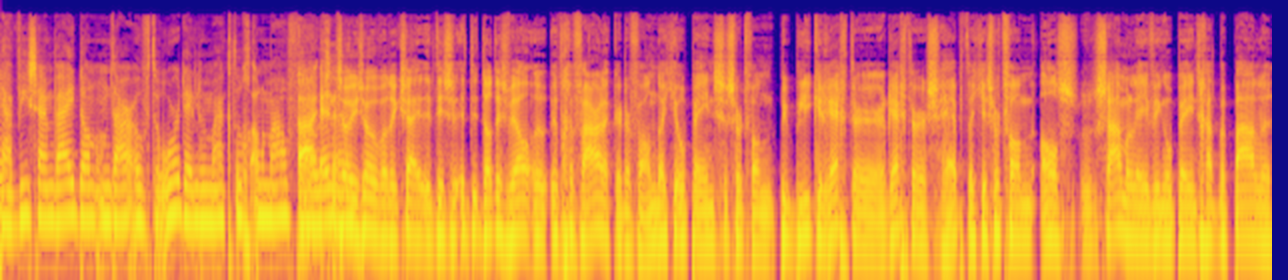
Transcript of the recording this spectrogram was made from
ja, wie zijn wij dan om daarover te oordelen? We maken toch allemaal Ah, fouten. en sowieso, wat ik zei, het is, het- dat is wel eh, het gevaarlijke ervan. Dat je opeens een soort van publieke rechter, rechters hebt. Dat je een soort van als samenleving opeens gaat bepalen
